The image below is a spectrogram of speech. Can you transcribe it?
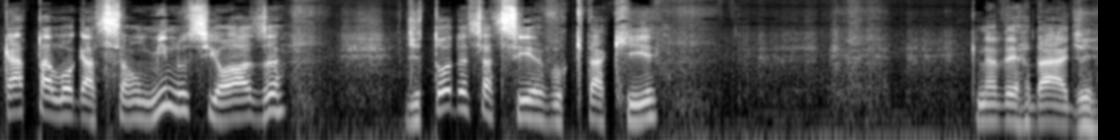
catalogação minuciosa de todo esse acervo que está aqui, que na verdade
